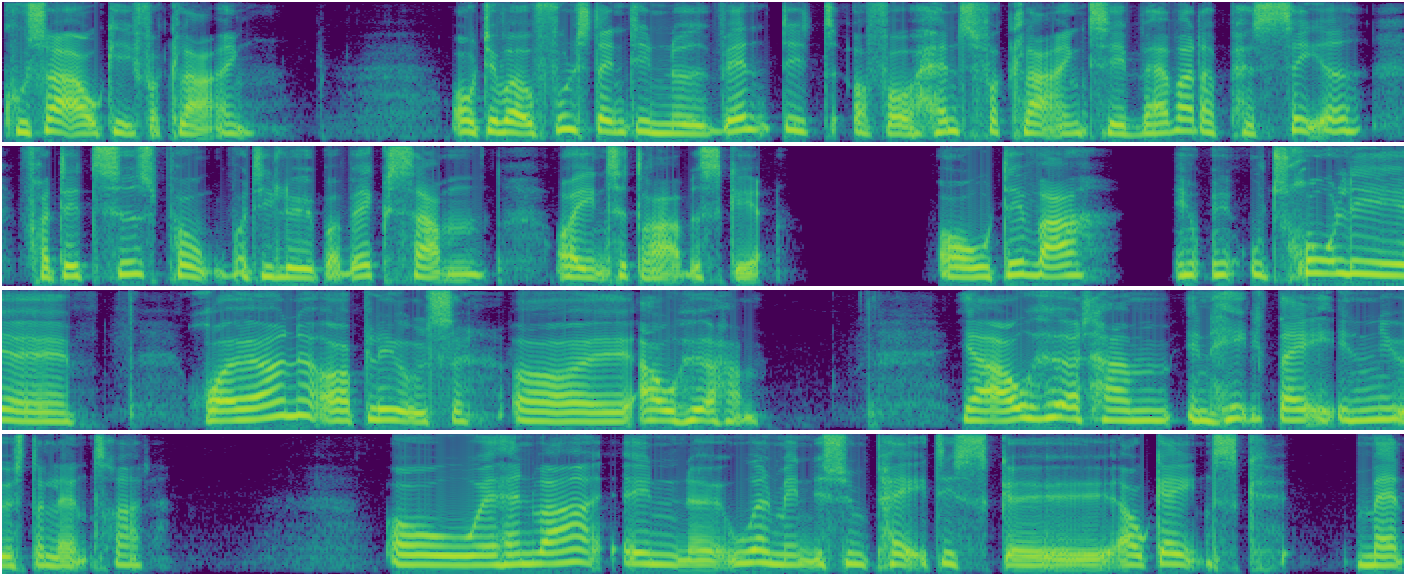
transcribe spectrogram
kunne så afgive forklaring. Og det var jo fuldstændig nødvendigt at få hans forklaring til, hvad var der passeret fra det tidspunkt, hvor de løber væk sammen og indtil drabet sker. Og det var en, en utrolig øh, rørende oplevelse at øh, afhøre ham. Jeg afhørte ham en hel dag inde i Østerlandsret. Og øh, han var en øh, ualmindelig sympatisk øh, afghansk mand,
